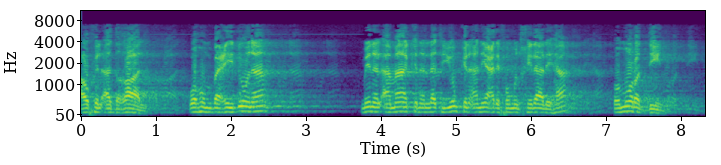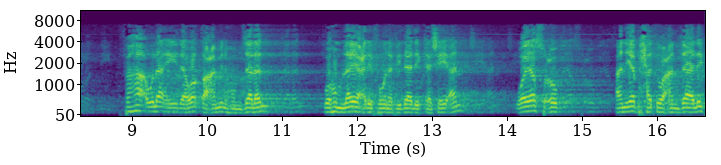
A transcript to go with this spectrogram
أو في الأدغال وهم بعيدون من الأماكن التي يمكن أن يعرفوا من خلالها أمور الدين. فهؤلاء إذا وقع منهم زلل وهم لا يعرفون في ذلك شيئا ويصعب أن يبحثوا عن ذلك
